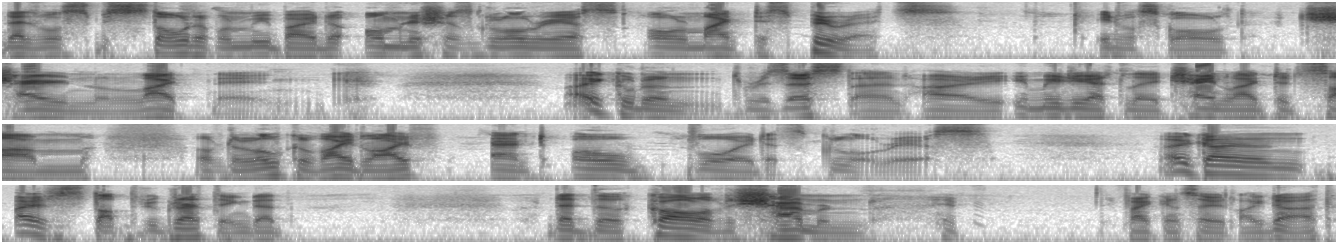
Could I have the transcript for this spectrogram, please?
that was bestowed upon me by the omniscious, glorious, almighty spirits. It was called Chain Lightning. I couldn't resist and I immediately chain lighted some of the local wildlife and oh boy that's glorious. I can I stopped regretting that that the call of the shaman, if if I can say it like that,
